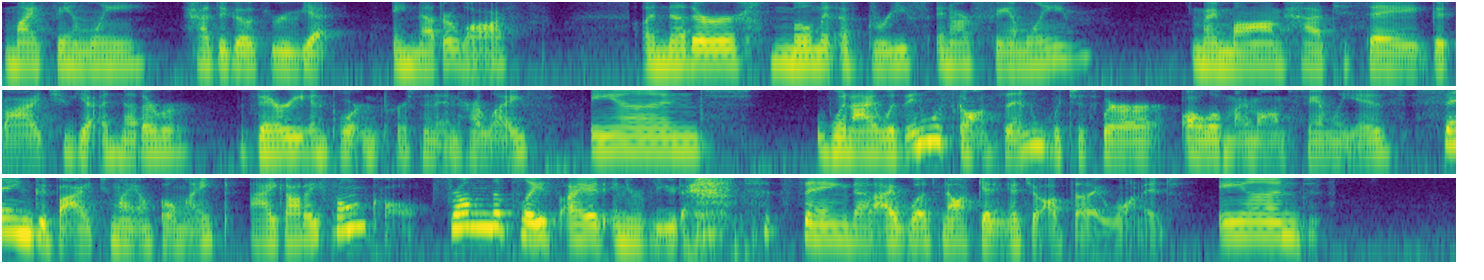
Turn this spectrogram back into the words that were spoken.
My family had to go through yet another loss, another moment of grief in our family my mom had to say goodbye to yet another very important person in her life. And when I was in Wisconsin, which is where all of my mom's family is, saying goodbye to my Uncle Mike, I got a phone call from the place I had interviewed at saying that I was not getting a job that I wanted. And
